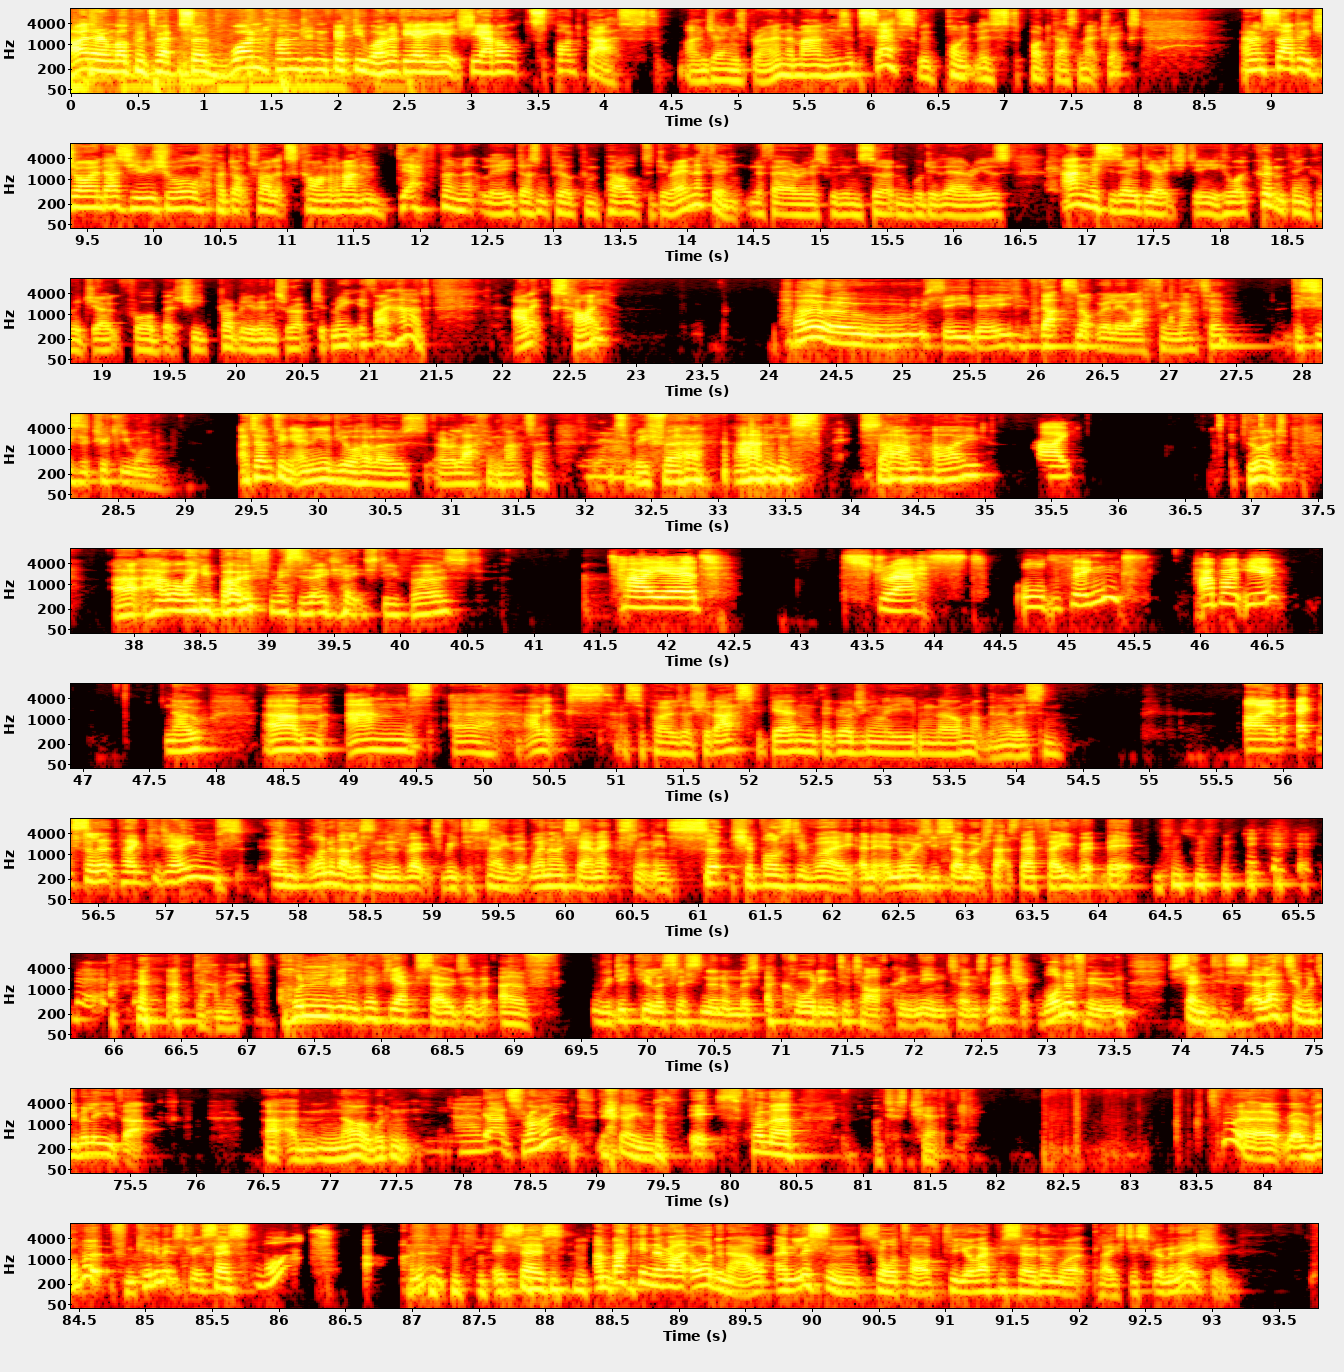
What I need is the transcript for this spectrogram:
Hi there, and welcome to episode 151 of the ADHD Adults podcast. I'm James Brown, the man who's obsessed with pointless podcast metrics. And I'm sadly joined, as usual, by Dr. Alex Connor, the man who definitely doesn't feel compelled to do anything nefarious within certain wooded areas, and Mrs. ADHD, who I couldn't think of a joke for, but she'd probably have interrupted me if I had. Alex, hi. Oh, CD. That's not really a laughing matter. This is a tricky one. I don't think any of your hellos are a laughing matter, No. to be fair. And Sam, hi. Hi. Good. Uh, how are you both, Mrs. ADHD first? Tired, stressed, all the things. How about you? No. Um, and uh, Alex, I suppose I should ask again, begrudgingly, even though I'm not going to listen. I'm excellent. Thank you, James. Um, one of our listeners wrote to me to say that when I say I'm excellent in such a positive way and it annoys you so much, that's their favorite bit. Damn it. 150 episodes of, of ridiculous listener numbers, according to Tarquin, the intern's metric, one of whom sent us a letter. Would you believe that? Uh, um, no, I wouldn't. No. That's right, James. it's from a. I'll just check. It's from a, a Robert from Kidderminster. It says, What? I know. It says, I'm back in the right order now and listen, sort of, to your episode on workplace discrimination.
